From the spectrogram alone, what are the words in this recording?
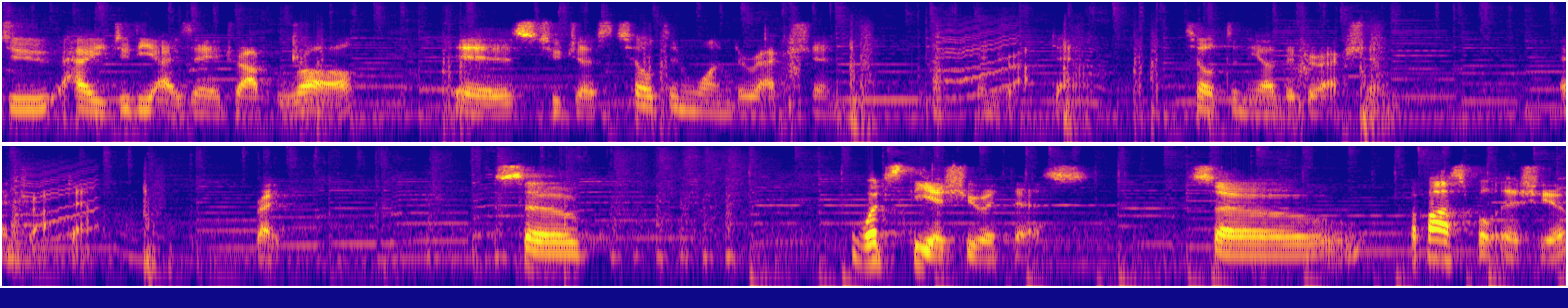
do how you do the Isai drop raw is to just tilt in one direction tilt in the other direction and drop down. Right. So what's the issue with this? So a possible issue,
